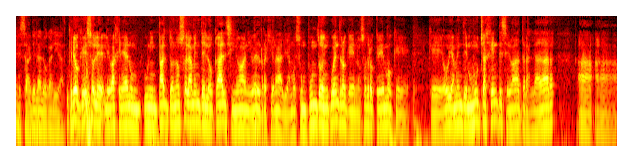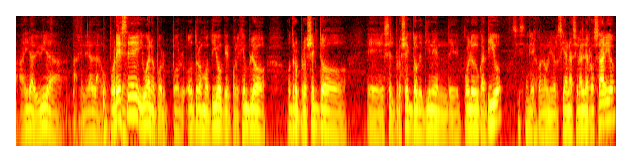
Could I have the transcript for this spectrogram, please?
Exacto. de la localidad. Creo que eso le, le va a generar un, un impacto no solamente local, sino a nivel regional. Digamos, un punto de encuentro que nosotros creemos que, que obviamente mucha gente se va a trasladar a, a- a ir a vivir a, a General Lago. Por ese y bueno, por, por otro motivo que, por ejemplo, otro proyecto eh, es el proyecto que tienen de polo educativo, Sí, que es con la Universidad Nacional de Rosario,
